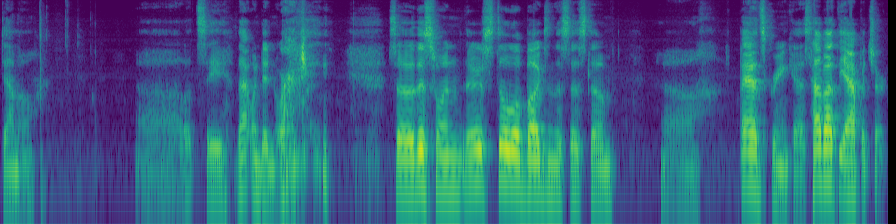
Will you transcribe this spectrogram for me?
demo. Uh, let's see, that one didn't work. so this one, there's still a little bugs in the system. Uh, bad screencast. How about the aperture?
